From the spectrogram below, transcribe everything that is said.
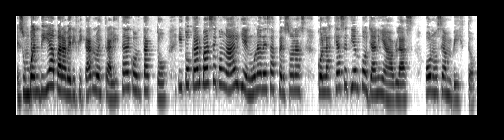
Es un buen día para verificar nuestra lista de contacto y tocar base con alguien, una de esas personas con las que hace tiempo ya ni hablas o no se han visto.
